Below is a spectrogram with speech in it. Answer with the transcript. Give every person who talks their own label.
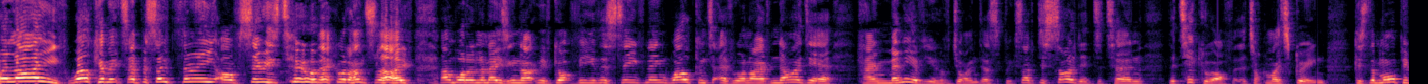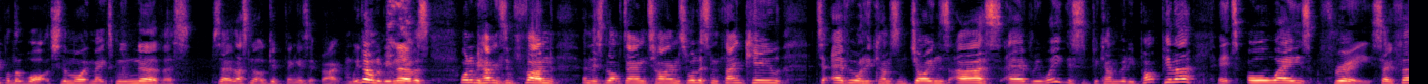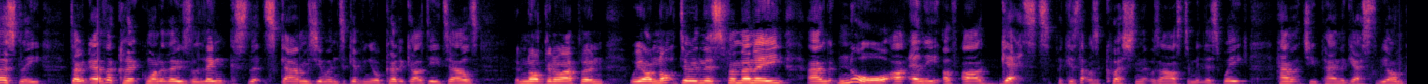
Speaker 1: We're live! Welcome, it's episode three of series two of Equidance Live. And what an amazing night we've got for you this evening. Welcome to everyone. I have no idea how many of you have joined us because I've decided to turn the ticker off at the top of my screen because the more people that watch, the more it makes me nervous. So that's not a good thing, is it, right? We don't want to be nervous. We want to be having some fun in this lockdown times. Well, listen, thank you to everyone who comes and joins us every week. This has become really popular. It's always free. So firstly, don't ever click one of those links that scams you into giving your credit card details. Not going to happen. We are not doing this for money, and nor are any of our guests, because that was a question that was asked to me this week. How much are you paying the guests to be on?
